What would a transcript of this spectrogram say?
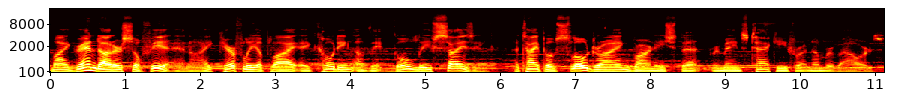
My granddaughter Sophia and I carefully apply a coating of the gold leaf sizing, a type of slow drying varnish that remains tacky for a number of hours.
